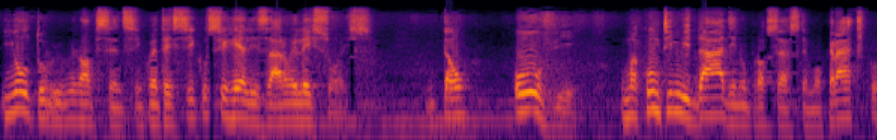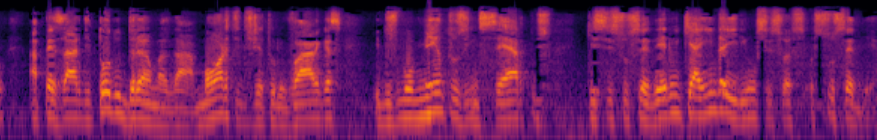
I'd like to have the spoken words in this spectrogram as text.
Em outubro de 1955 se realizaram eleições. Então, houve uma continuidade no processo democrático, apesar de todo o drama da morte de Getúlio Vargas e dos momentos incertos que se sucederam e que ainda iriam se suceder.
